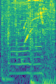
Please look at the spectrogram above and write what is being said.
good.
